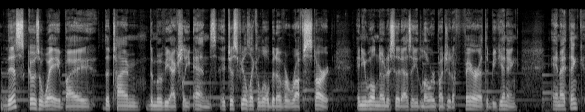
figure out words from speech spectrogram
This goes away by the time the movie actually ends. It just feels like a little bit of a rough start, and you will notice it as a lower budget affair at the beginning. And I think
